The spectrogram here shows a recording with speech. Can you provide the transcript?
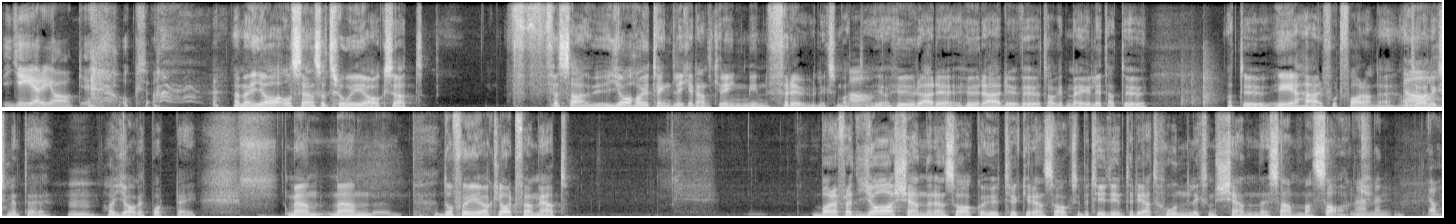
ger jag också. Ja, men ja, och sen så tror jag också att för jag har ju tänkt likadant kring min fru. Liksom, att, Ja. hur, är det, hur är det överhuvudtaget möjligt att du, att du är här fortfarande? Att Ja. jag liksom inte Mm. har jagat bort dig. Men, men då får jag klart för mig att bara för att jag känner en sak och uttrycker en sak så betyder inte det att hon liksom känner samma sak. Nej, men, ja,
